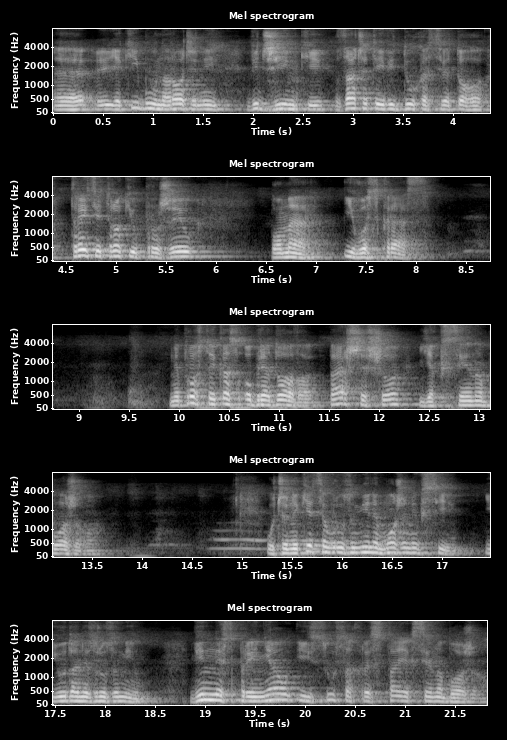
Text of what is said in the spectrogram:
е, який був народжений від жінки, зачатий від Духа Святого, 30 років прожив, помер і воскрес. Не просто якась обрядова, перше, що як Сина Божого. Ученики це врозуміли, може, не всі. Іуда не зрозумів. Він не сприйняв Ісуса Христа як Сина Божого.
